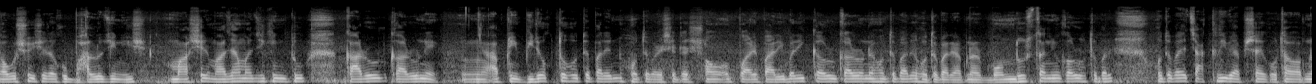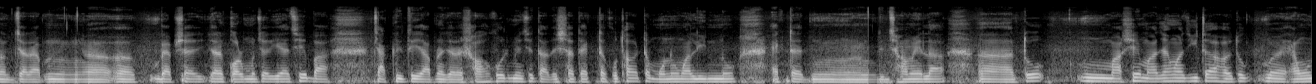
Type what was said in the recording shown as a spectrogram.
অবশ্যই সেটা খুব ভালো জিনিস। মাসের মাঝামাঝি কিন্তু কারোর কারণে আপনি বিরক্ত হতে পারেন। হতে পারে সেটা পারিবারিক কারোর কারণে হতে পারে। হতে পারে আপনার বন্ধুস্থানীয় কারোর হতে পারে। হতে পারে চাকরি ব্যবসায় কোথাও আপনার যারা ব্যবসায় যারা কর্মচারী আছে বা চাকরিতে আপনার যারা সহকর্মী আছে, তাদের সাথে একটা কোথাও একটা মনোমালিন্য, একটা ঝামেলা তো মাসের মাঝামাঝিটা হয়তো, এমন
